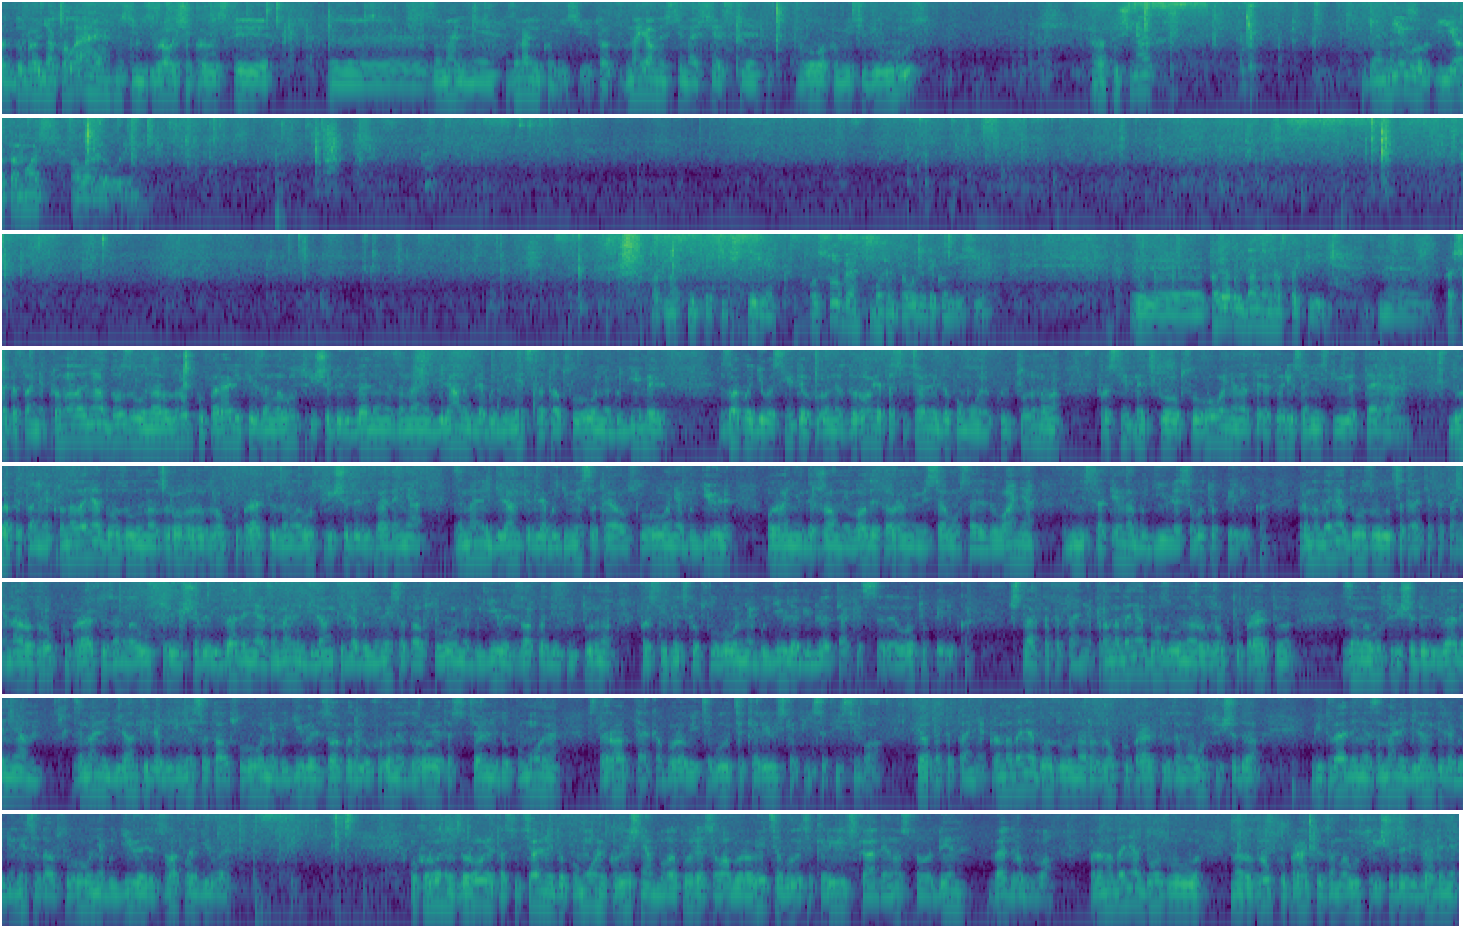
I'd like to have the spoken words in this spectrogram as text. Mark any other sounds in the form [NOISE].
Так, доброго дня, колеги. Ми сьогодні зібралися, щоб провести е, земельні, земельну комісію. Так, в наявності на сесті голова комісії Білоус, Ратушняк, Данілов і Атамась Алла Григорівна. У нас кількості 4 особи, можемо проводити комісію. Е, Порядок даний у нас такий. Е, Перше питання. Про надання дозволу на розробку переліків землеустрою щодо відведення земельних ділянок для будівництва та обслуговування будівель, закладів освіти, охорони здоров'я та соціальної допомоги, культурно-просвітницького обслуговування на території Санівської ОТГ. Друге питання. Про надання дозволу на розробку проекту землеустрою щодо відведення земельної ділянки для будівництва та обслуговування будівель органів державної влади та органів місцевого самоврядування, адміністративна будівля, село Топилівка. Про надання дозволу, це третє питання, на розробку проекту землеустрою щодо відведення земельної ділянки для будівництва та обслуговування будівель, закладів культурно-просвітницького обслуговування будівля бібліотеки, село Топилівка. Четверте питання. Про надання дозволу на розробку проекту землеустрою щодо відведення земельної ділянки для будівництва та обслуговування будівель, закладів охорони здоров'я та соціальної допомоги Стара аптека, Боровиця, вулиця Кирилівська, 58А. П'яте питання. Про надання дозволу на розробку проекту землеустрою щодо відведення земельної ділянки для будівництва та обслуговування будівель, закладів охорони здоров'я та соціальної допомоги, колишня амбулаторія села Боровиця, вулиця Кирилівська, 91, Б, 2. Про надання дозволу на розробку проекту землеустрою щодо відведення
